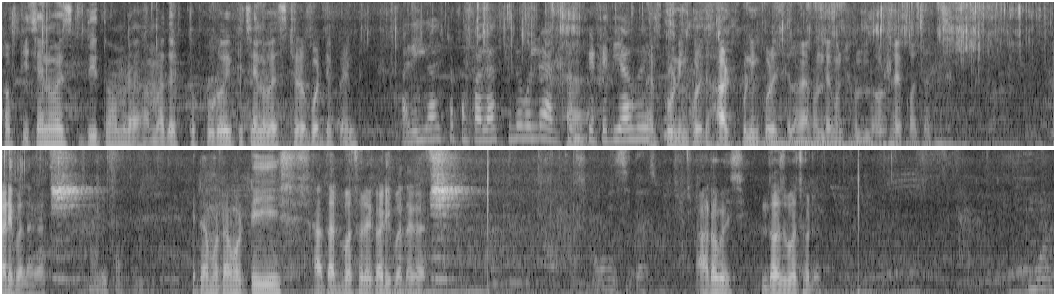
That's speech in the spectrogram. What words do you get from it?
সব কিচেন ওয়েস্ট দিই তো আমরা। আমাদের তো পুরোই কিচেন ওয়েস্টের ওপর ডিপেন্ড আর এই গাছটা পোকা লাগছিল বলে একদম হ্যাঁ। কেটে দেওয়া আমি হয়েছে। প্রুনিং করে হার্ড প্রুনিং করেছিলাম। এখন দেখুন সুন্দর হয়ে কচাচ্ছে। কারি পাতা গাছ। এটা মোটামুটি সাত আট বছরের কারি পাতা গাছ। আরও বেশি দশ বছরের। মোট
